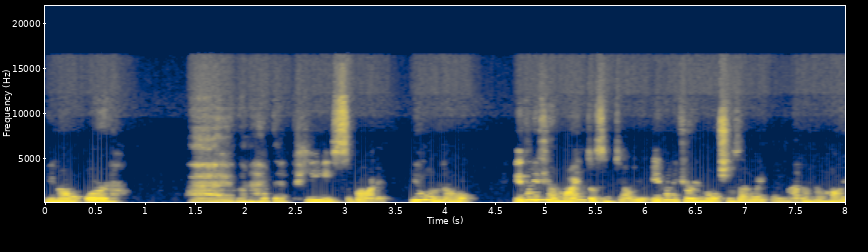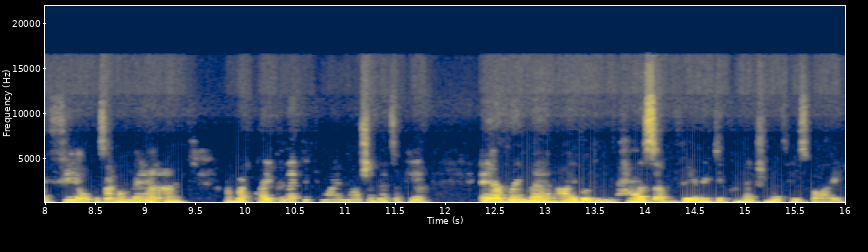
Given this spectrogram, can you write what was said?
you know, or I'm to have that peace about it. You will know, even if your mind doesn't tell you, even if your emotions are like, mm, I don't know how I feel because I'm a man and I'm not quite connected to my emotion. That's okay. Every man, I believe, has a very deep connection with his body.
